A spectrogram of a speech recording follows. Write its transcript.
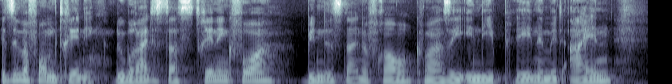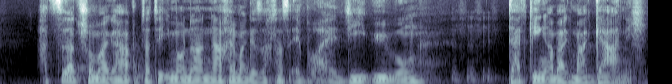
jetzt sind wir vor dem Training. Du bereitest das Training vor, bindest deine Frau quasi in die Pläne mit ein. Hast du das schon mal gehabt, dass du ihm auch na- nachher mal gesagt hast, ey, boah, die Übung, das ging aber mal gar nicht.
